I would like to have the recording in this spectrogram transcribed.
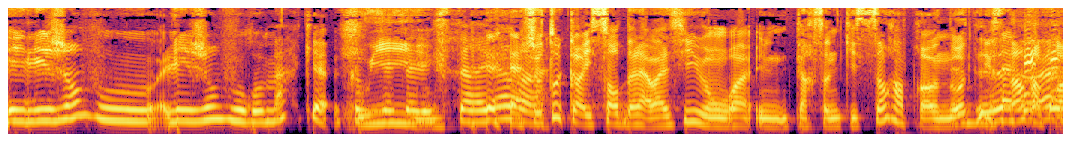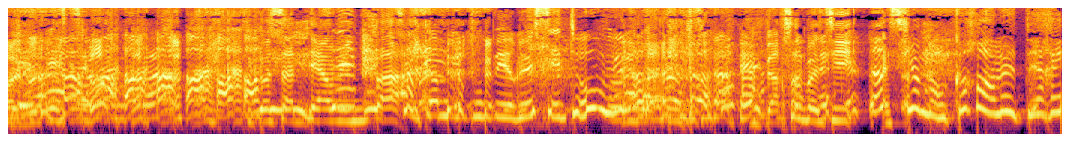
Et les gens vous les gens vous remarquent quand Oui. vous êtes à l'extérieur. Surtout quand ils sortent de la voiture, on voit une personne qui sort, après un autre qui sort, après un autre qui sort. Ça ne termine pas. C'est comme les poupées russes et tout. Une personne m'a dit, est-ce qu'il y en a encore à l'intérieur?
